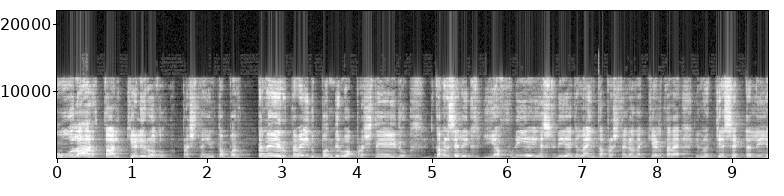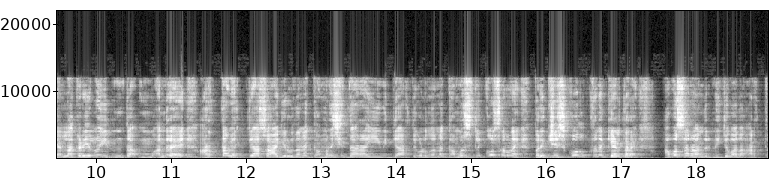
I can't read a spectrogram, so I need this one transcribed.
ಮೂಲ ಅರ್ಥ ಅಲ್ಲಿ ಕೇಳಿರೋದು, ಪ್ರಶ್ನೆ ಇಂಥ ಬರ್ತಾನೆ ಇರ್ತವೆ, ಇದು ಬಂದಿರುವ ಪ್ರಶ್ನೆಯೇ ಇದು. ಗಮನಿಸಿ ಅಲ್ಲಿ F D A S D ಎಗೆಲ್ಲ ಇಂಥ ಪ್ರಶ್ನೆಗಳನ್ನ ಕೇಳ್ತಾರೆ. ಇನ್ನು ಕೆಸೆಟ್ಟಲ್ಲಿ ಎಲ್ಲ ಕಡೆಯಲ್ಲೂ ಇಂಥ ಅಂದರೆ ಅರ್ಥ ವ್ಯತ್ಯಾಸ ಆಗಿರುವುದನ್ನು ಗಮನಿಸಿದ್ದಾರಾ ಈ ವಿದ್ಯಾರ್ಥಿಗಳು ಅದನ್ನು ಗಮನಿಸ್ಲಿಕ್ಕೋಸ್ಕರನೇ ಪರೀಕ್ಷಿಸ್ಕೋಸ್ಕರನೇ ಕೇಳ್ತಾರೆ. ಅವಸರ ಅಂದರೆ ನಿಜವಾದ ಅರ್ಥ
